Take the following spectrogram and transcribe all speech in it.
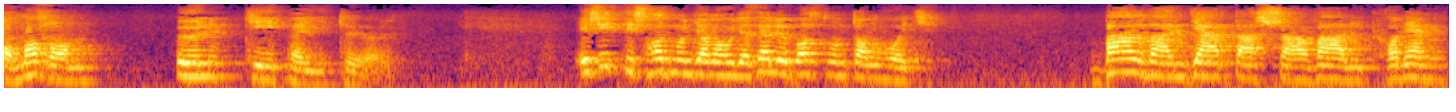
a magam önképeitől. És itt is hadd mondjam, ahogy az előbb azt mondtam, hogy bálványgyártássá válik, ha nem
